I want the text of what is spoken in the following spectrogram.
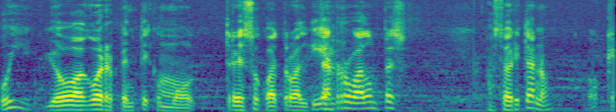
Uy, yo hago de repente como tres o cuatro al día. ¿Te han robado un peso? Hasta ahorita no. Ok.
